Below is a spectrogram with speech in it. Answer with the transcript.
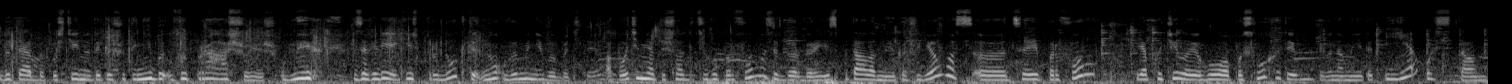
до тебе постійно таке, що ти ніби випрашуєш у них взагалі якісь продукти. Ну, ви мені вибачте. А потім я пішла до цього парфуму з Burberry і спитала в неї, кажу, є у вас цей парфум? Я б хотіла його послухати. І вона мені так і є ось там.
